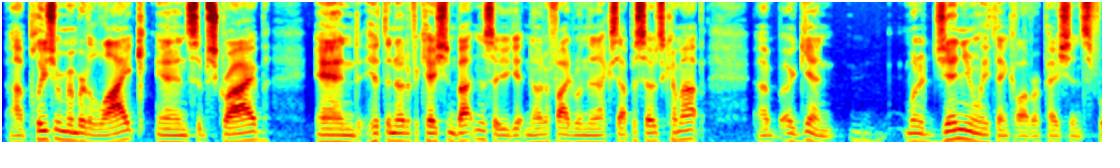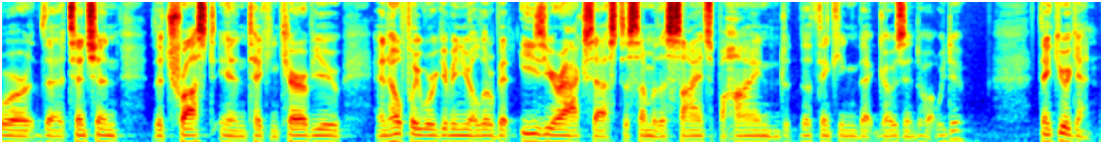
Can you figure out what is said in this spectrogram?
Uh, please remember to like and subscribe and hit the notification button so you get notified when the next episodes come up. Uh, again, want to genuinely thank all of our patients for the attention, the trust in taking care of you, and hopefully we're giving you a little bit easier access to some of the science behind the thinking that goes into what we do. Thank you again.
